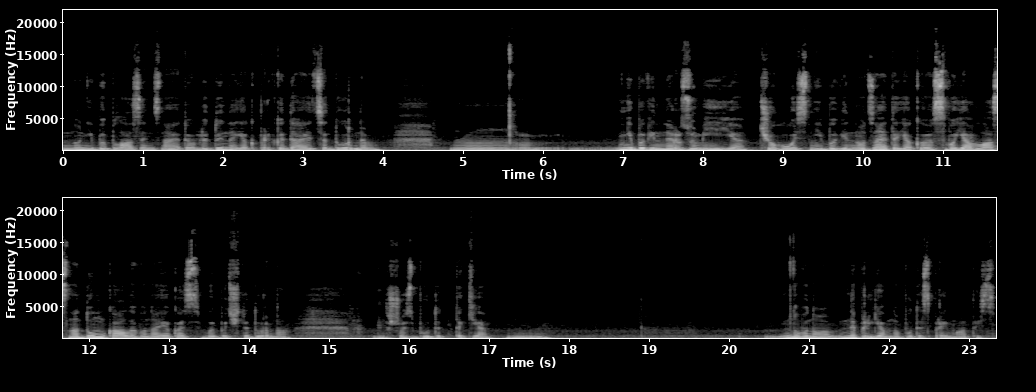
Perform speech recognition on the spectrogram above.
ну ніби блазень, знаєте, людина як прикидається дурним, ніби він не розуміє чогось, ніби він, от знаєте, як своя власна думка, але вона якась, вибачте, дурна. Щось буде таке. Ну, воно неприємно буде сприйматись.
